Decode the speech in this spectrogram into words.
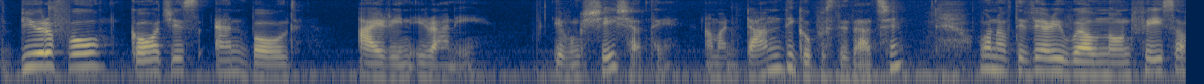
the beautiful, gorgeous and bold Irene Irani এবং সেই সাথে আমার ডান দিকে উপস্থিত আছেন one of the very well known face of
